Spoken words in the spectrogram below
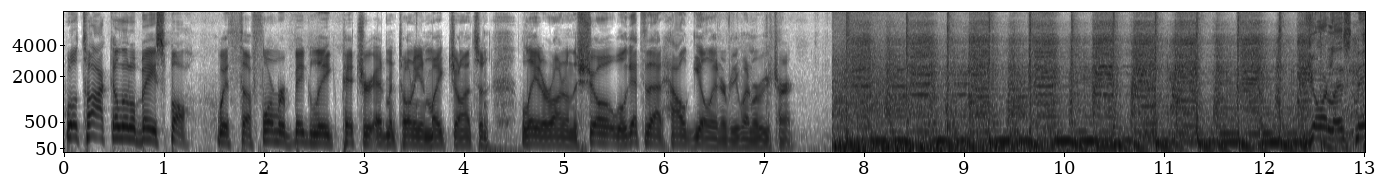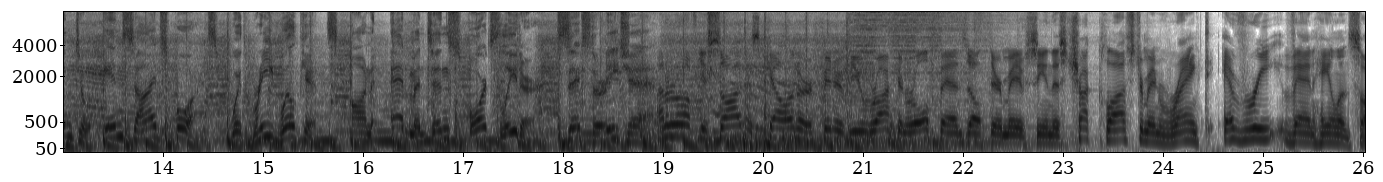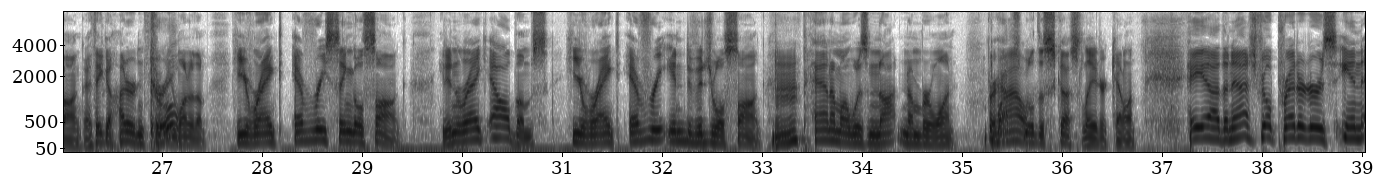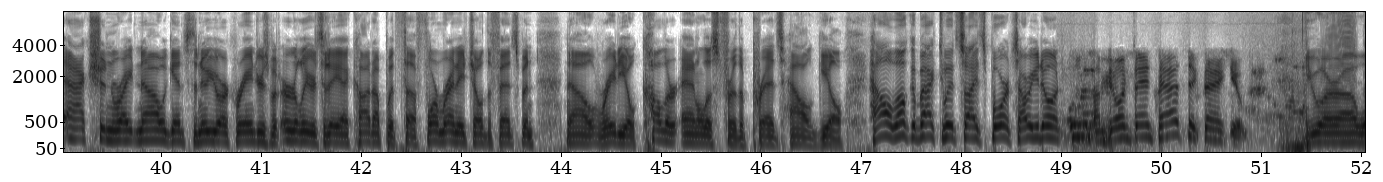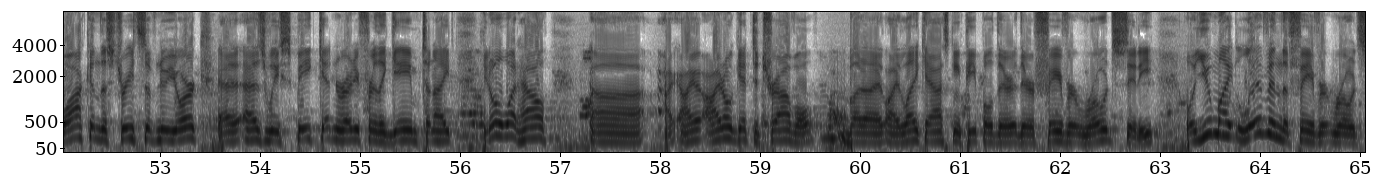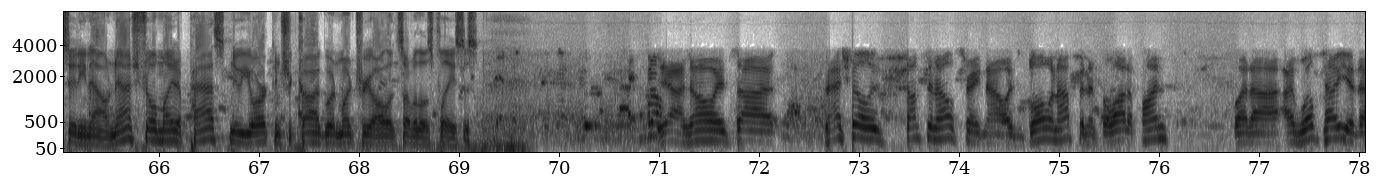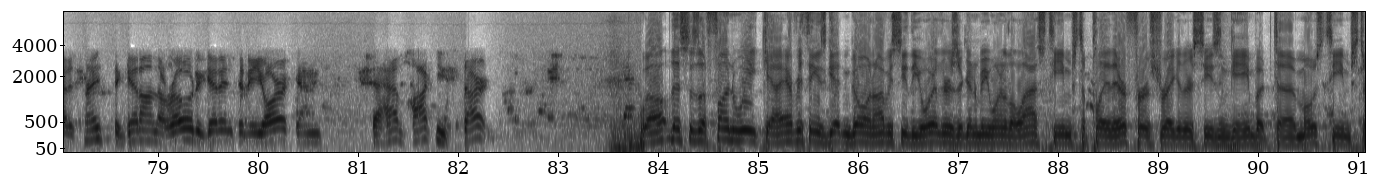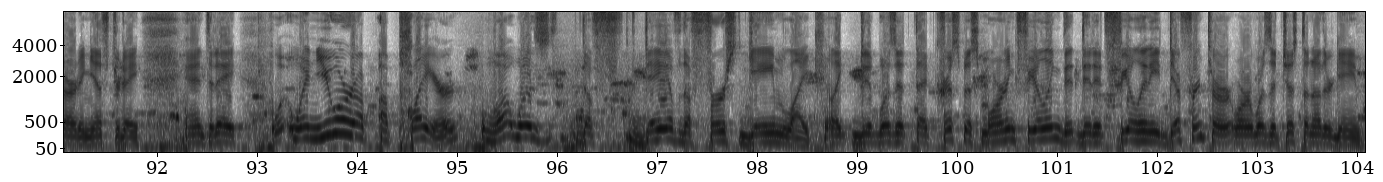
We'll talk a little baseball with uh, former big league pitcher Edmontonian Mike Johnson later on in the show. We'll get to that Hal Gill interview when we return. Listening to Inside Sports with Reed Wilkins on Edmonton Sports Leader, 630 I don't know if you saw this, Kellen, or if any of you rock and roll fans out there may have seen this. Chuck Klosterman ranked every Van Halen song. I think 131 of them. He ranked every single song. He didn't rank albums. He ranked every individual song. Hmm. Panama was not number one. Perhaps Wow. we'll discuss later, Kellen. Hey, uh, the Nashville Predators in action right now against the New York Rangers. But earlier today, I caught up with uh, former NHL defenseman, now radio color analyst for the Preds, Hal Gill. Hal, welcome back to Inside Sports. How are you doing? I'm doing fantastic, thank you. You are uh, walking the streets of New York as we speak, getting ready for the game tonight. You know what, Hal? Uh, I, I, I don't get to travel, but I, I like asking people their, their favorite road city. Well, you might live in the favorite road city now. Nashville might have passed New York and Chicago and Montreal and some of those places. Yeah, no, it's uh, Nashville is something else right now. It's blowing up and it's a lot of fun. But uh, I will tell you that it's nice to get on the road to get into New York and to have hockey start. Well, this is a fun week. Uh, everything is getting going. Obviously, the Oilers are going to be one of the last teams to play their first regular season game, but uh, most teams starting yesterday and today. W- when you were a, a player, what was the f- day of the first game like? Like, did, was it that Christmas morning feeling? Did, did it feel any different, or, or was it just another game?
